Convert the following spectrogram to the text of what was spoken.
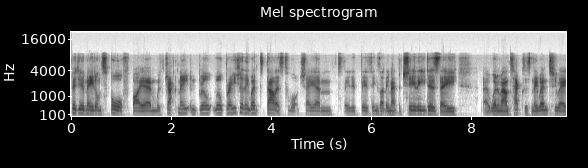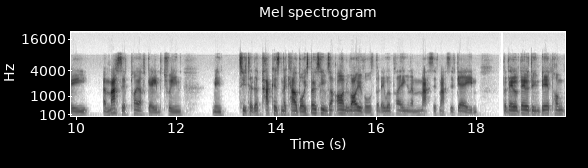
video made on Sport by um, with Jack Mate and Will, Will Brazier. They went to Dallas to watch a. Um, they did, did things like they met the cheerleaders. They uh, went around Texas and they went to a a massive playoff game between. I mean, two the Packers and the Cowboys. Both teams that aren't rivals, but they were playing in a massive, massive game. But they were they were doing beer pong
